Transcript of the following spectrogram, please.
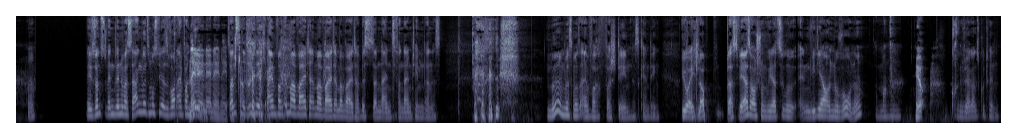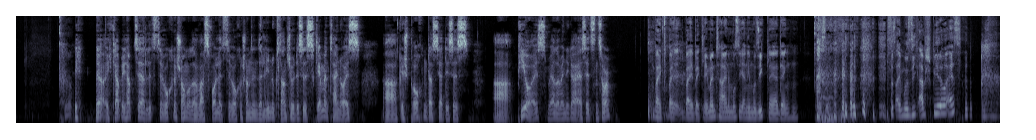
Nee, sonst, wenn, wenn du was sagen willst, musst du dir das Wort einfach Nee, nee, nehmen. nee, nee, nee, passt Sonst rede ich einfach immer weiter, immer weiter, immer weiter, bis dann eins von deinen Themen dran ist. ne, müssen wir es einfach verstehen, das ist kein Ding. Jo, ich glaube, das wäre es auch schon wieder zu Nvidia und Nouveau, ne? Machen, Jo. Kriegen sie ja ganz gut hin. Ich, ja, ich glaube, ich hab's ja letzte Woche schon, oder was vorletzte Woche schon in der Linux Launch über dieses Clementine OS äh, gesprochen, das ja dieses äh, POS mehr oder weniger ersetzen soll. Bei, bei, bei, bei Clementine muss ich an den Musikplayer denken. Das ist, ist das ein Musikabspiel-OS?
